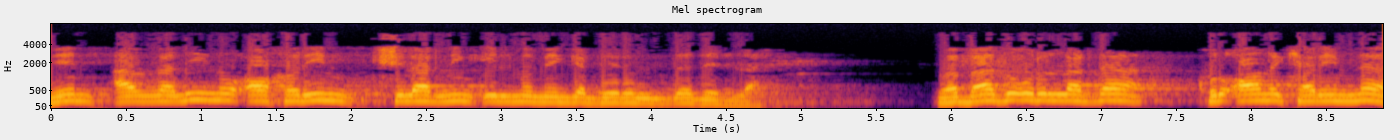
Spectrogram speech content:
Men avvalinu oxirin kishilarning ilmi menga berildi dedilar. Va ba'zi o'rinlarda qur'oni karimni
